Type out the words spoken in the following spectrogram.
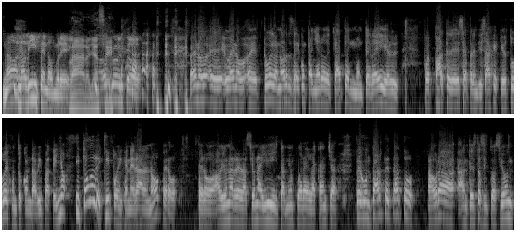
No, no dicen, hombre. Claro, ya sé. Un gusto. bueno, eh, bueno eh, tuve el honor de ser compañero de Tato en Monterrey, él fue parte de ese aprendizaje que yo tuve junto con David Pateño y todo el equipo en general, ¿no? Pero pero había una relación ahí también fuera de la cancha. Preguntarte, Tato, ahora ante esta situación,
